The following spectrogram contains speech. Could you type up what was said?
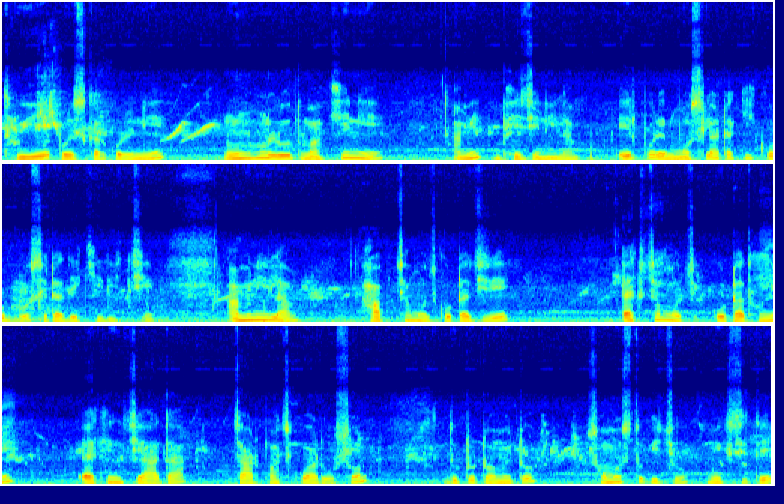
ধুয়ে পরিষ্কার করে নিয়ে নুন, হলুদ মাখিয়ে নিয়ে আমি ভেজে নিলাম। এরপরে মশলাটা কি করব সেটা দেখিয়ে দিচ্ছি। আমি নিলাম হাফ চামচ গোটা জিরে, এক চামচ গোটা ধনে, এক ইঞ্চি আদা, চার পাঁচ কোয়া রসুন, দুটো টমেটো, সমস্ত কিছু মিক্সিতে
